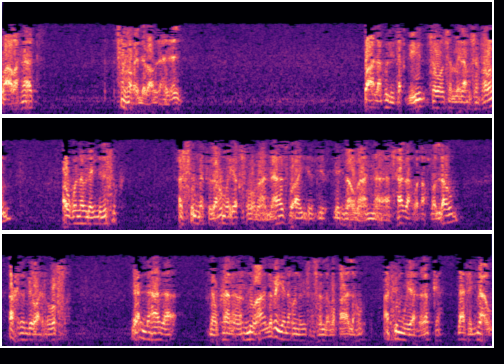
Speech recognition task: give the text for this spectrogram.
وعرفات سفر عند بعض أهل العلم. وعلى كل تقدير سواء سميناه سفرا أو قلنا من أجل النسك السنة لهم أن يقصروا مع الناس وأن يجمعوا مع الناس. هذا هو الأفضل لهم. أخذا بظاهر الرخصة. لأن هذا لو كان ممنوعا لبينه النبي صلى الله عليه وسلم وقال لهم أتموا يا أهل مكة لا تجمعوا.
